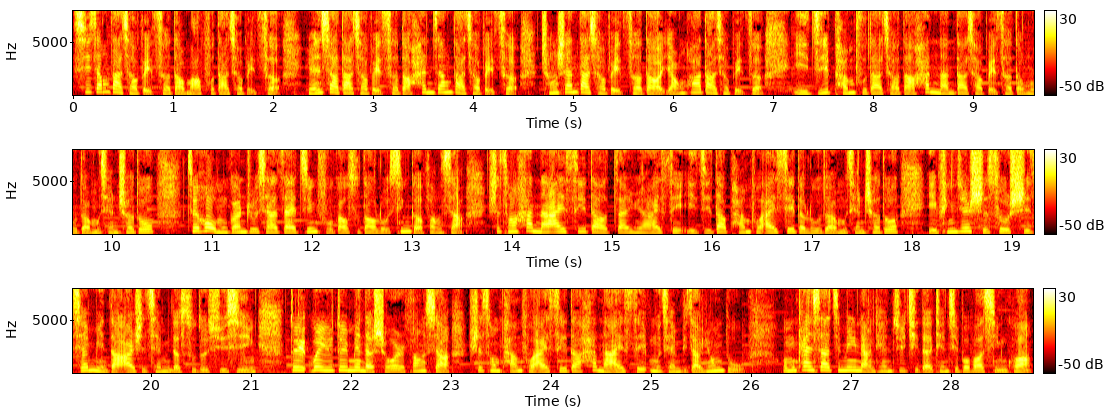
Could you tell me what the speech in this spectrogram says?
西江大桥北侧到马浦大桥北侧、元小大桥北侧到汉江大桥北侧、成山大桥北侧到杨花大桥北侧，以及盘浦大桥到汉南大桥北侧等路段，目前车多。最后，我们关注下在京釜高速道路新葛方向，是从汉南 IC 到赞源 IC 以及到盘浦 IC 的路段，目前车多，以平均时。时速十千米到二十千米的速度徐行。对，位于对面的首尔方向是从盘浦 IC 到汉南 IC，目前比较拥堵。我们看一下今明两天具体的天气播报情况。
